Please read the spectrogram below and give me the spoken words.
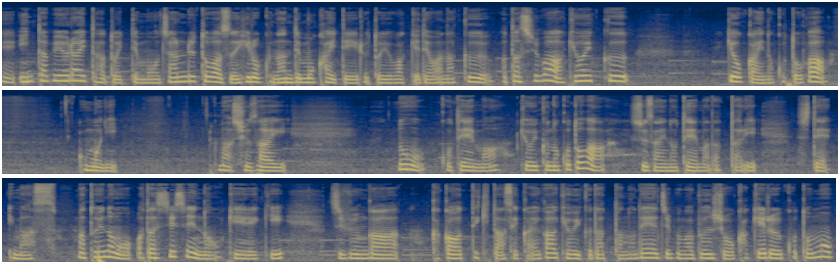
インタビューライターといってもジャンル問わず広く何でも書いているというわけではなく私は教育業界のことが主に、まあ、取材のこうテーマ教育のことが取材のテーマだったりしています。まあ、というのも私自身の経歴自分が関わってきた世界が教育だったので自分が文章を書けることも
